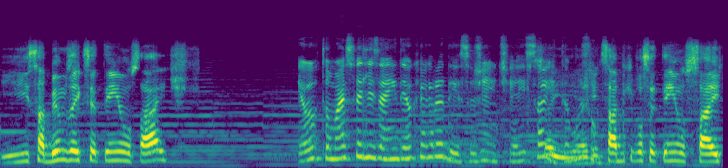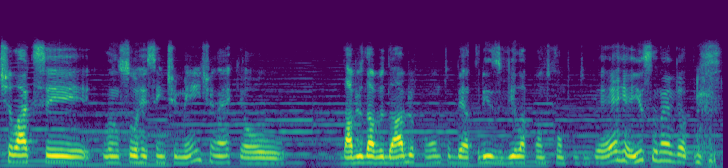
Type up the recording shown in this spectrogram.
E sabemos aí que você tem o um site. Eu tô mais feliz ainda, eu que agradeço, gente. É isso, isso aí, aí, tamo a junto. gente sabe que você tem o site lá que você lançou recentemente, né? Que é o www.beatrizvila.com.br, é isso, né, Beatriz?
